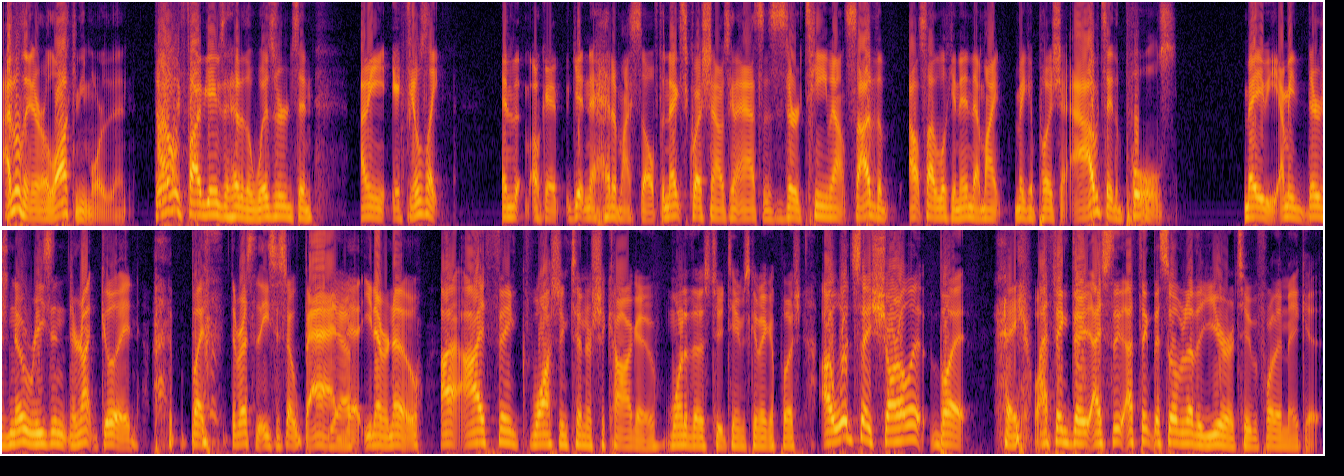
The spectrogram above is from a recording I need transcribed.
I don't think they're a lock anymore then. They're only five games ahead of the Wizards. And I mean, it feels like, and okay, getting ahead of myself. The next question I was going to ask is: Is there a team outside the outside looking in that might make a push? I would say the Bulls, maybe. I mean, there's no reason they're not good, but the rest of the East is so bad Yeah. that you never know. I, I think Washington or Chicago, one of those two teams can make a push. I would say Charlotte, but Hey, I think they I, I think they still have another year or two before they make it.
